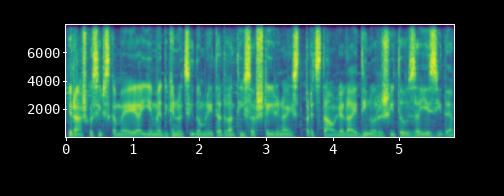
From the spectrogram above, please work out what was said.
Iraško-sirska meja je med genocidom leta 2014 predstavljala edino rešitev za jezide.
